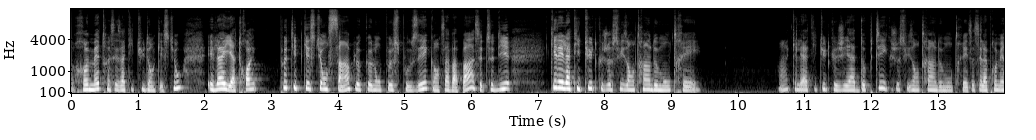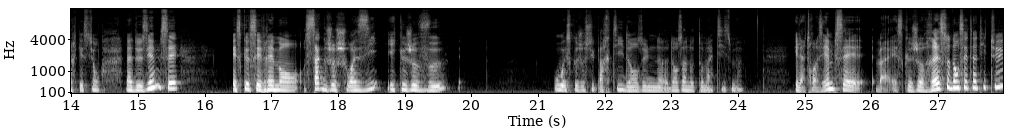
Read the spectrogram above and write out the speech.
remettre ses attitudes en question. Et là il y a trois petites questions simples que l'on peut se poser quand ça va pas, c'est de se dire quelle est l'attitude que je suis en train de montrer? Hein, quelle est l'attitude que j'ai adoptée, que je suis en train de montrer? Ça, c'est la première question. La deuxième, c'est est-ce que c'est vraiment ça que je choisis et que je veux? Ou est-ce que je suis partie dans un automatisme? Et la troisième, c'est bah, est-ce que je reste dans cette attitude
